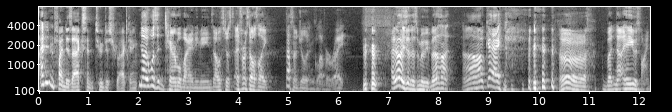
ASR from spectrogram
I I didn't find his accent too distracting. No, it wasn't terrible by any means. I was just at first I was like, "That's not Julian Glover, right?" I know he's in this movie, but that's not. Oh, okay. Ugh. Uh, but no, he was fine.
